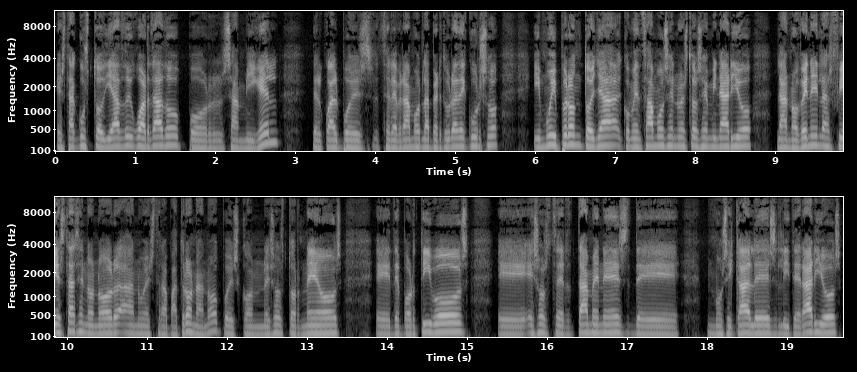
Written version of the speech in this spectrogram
está custodiado y guardado por San Miguel, del cual pues celebramos la apertura de curso y muy pronto ya comenzamos en nuestro seminario la novena y las fiestas en honor a nuestra patrona, ¿no? Pues con esos torneos eh, deportivos, eh, esos certámenes de musicales, literarios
